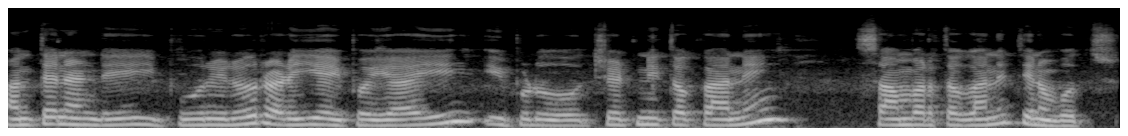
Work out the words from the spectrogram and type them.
అంతేనండి ఈ పూరీలు రెడీ అయిపోయాయి. ఇప్పుడు చట్నీతో కానీ సాంబార్తో కానీ తినవచ్చు.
